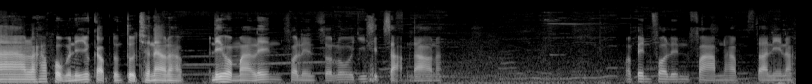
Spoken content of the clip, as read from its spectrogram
อาแล้วครับผมวันนี้อยู่กับตุนตุดชาแนลนะครับวันนี้ผมมาเล่น f o r e n Solo 23ดาวนะมาเป็น f o r e n Farm นะครับตอนนี้นะ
